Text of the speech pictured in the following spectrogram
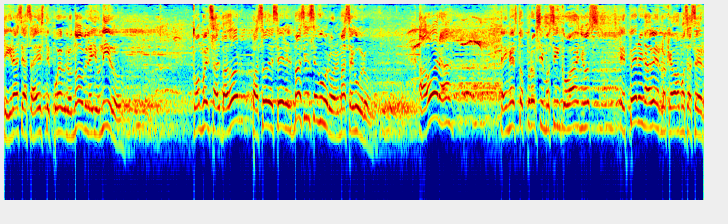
y gracias a este pueblo noble y unido, cómo El Salvador pasó de ser el más inseguro al más seguro. Ahora, en estos próximos cinco años, esperen a ver lo que vamos a hacer.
